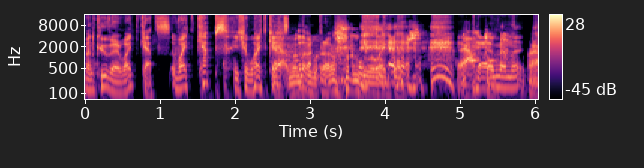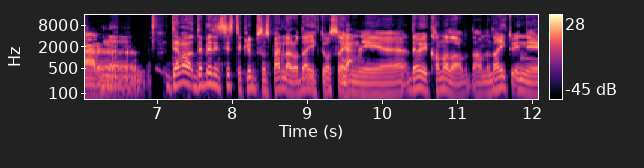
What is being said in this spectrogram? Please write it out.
Vancouver Whitecaps Whitecaps, ikke Whitecaps. Ja, det hadde vært bra. ja, topp. Men, det, var, det, ble din siste klubb som spiller, og da gikk du også inn i Det er jo i Canada, da, men da gikk du inn i,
